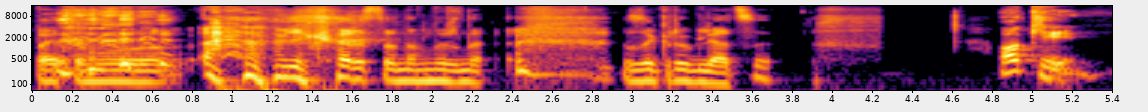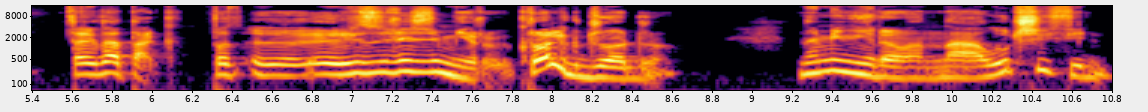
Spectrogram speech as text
поэтому, мне кажется, нам нужно закругляться. Окей, тогда так. Э, рез- резюмирую. Кролик Джорджо номинирован на лучший фильм,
